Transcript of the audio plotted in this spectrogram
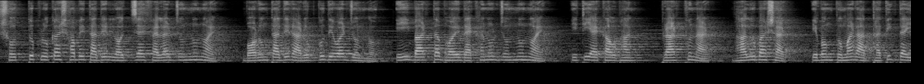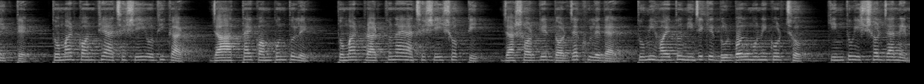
সত্য প্রকাশ হবে তাদের লজ্জায় ফেলার জন্য নয়, বরং তাদের আরোগ্য দেওয়ার জন্য। এই বার্তা ভয় দেখানোর জন্য নয়, এটি এক আহ্বান, প্রার্থনার, ভালোবাসার, এবং তোমার আধ্যাত্মিক দায়িত্বের। তোমার কণ্ঠে আছে সেই অধিকার, যা আত্মায় কম্পন তোলে তোমার প্রার্থনায় আছে সেই শক্তি, যা স্বর্গের দরজা খুলে দেয়। তুমি হয়তো নিজেকে দুর্বল মনে করছ, কিন্তু ঈশ্বর জানেন,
